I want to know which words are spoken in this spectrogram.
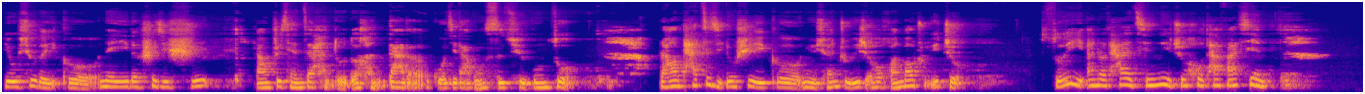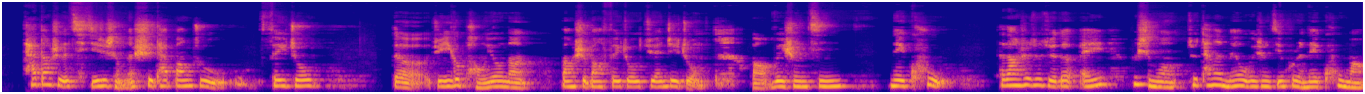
优秀的一个内衣的设计师，然后之前在很多的很大的国际大公司去工作，然后他自己又是一个女权主义者和环保主义者，所以按照他的经历之后，他发现他当时的契机是什么呢？是他帮助非洲的就一个朋友呢，当时帮非洲捐这种呃卫生巾。内裤，他当时就觉得，哎，为什么就他们没有卫生巾或者内裤吗？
